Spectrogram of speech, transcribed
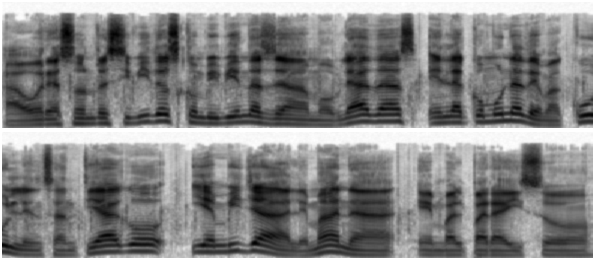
Ahora son recibidos con viviendas ya amobladas en la comuna de Macul, en Santiago, y en Villa Alemana, en Valparaíso.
